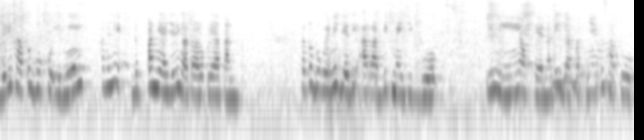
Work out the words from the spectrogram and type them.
jadi satu buku ini kan ini depan ya jadi nggak terlalu kelihatan. Satu buku ini jadi Arabic Magic Book. Ini oke okay, nanti dapatnya itu satu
